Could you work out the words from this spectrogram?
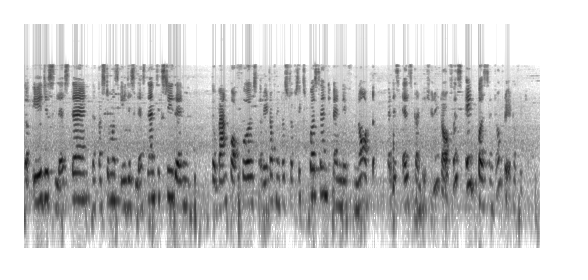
the age is less than the customer's age is less than 60, then the bank offers a rate of interest of 6%, and if not, that is else condition, it offers 8% of rate of interest,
